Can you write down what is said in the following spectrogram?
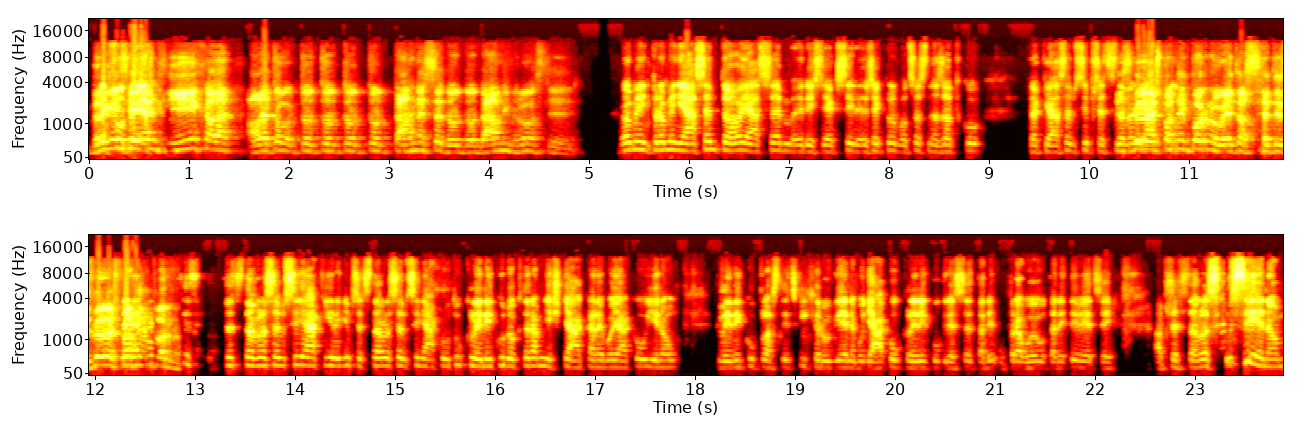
byl Gates je jeden z nich, ale, ale to, to, to, to, to táhne se do, do dávné minulosti. Promiň, promiň, já jsem to, já jsem, když, jak jsi řekl ocas na zadku, tak já jsem si představil... Ty jsi byl ve špatném pornu, víš zase, ty jsi byl ve špatném pornu. Představil jsem si nějaký lidi, představil jsem si nějakou tu kliniku doktora Měšťáka nebo nějakou jinou kliniku plastických chirurgie nebo nějakou kliniku, kde se tady upravují tady ty věci a představil jsem si jenom,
